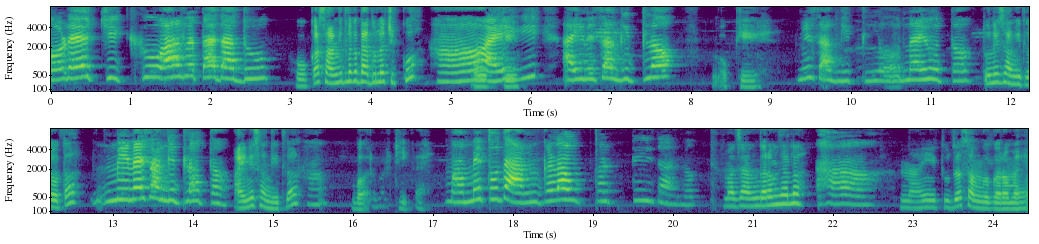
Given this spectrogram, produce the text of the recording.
ओरे चिकू आणता दादू. हो का? सांगितलं का दादूला चिक्कू? हा. आई आईने सांगितलं. ओके. मी सांगितलं नाही होत. तूने सांगितलं होतं? मी नाही सांगितलं होतं. आईने सांगितलं? हा. बरं बरं ठीक आहे. मम्मी तुझा अंगडा कट्टी झालं. माझं अंग गरम झालं? हा. नाही तुझंच अंग गरम आहे.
